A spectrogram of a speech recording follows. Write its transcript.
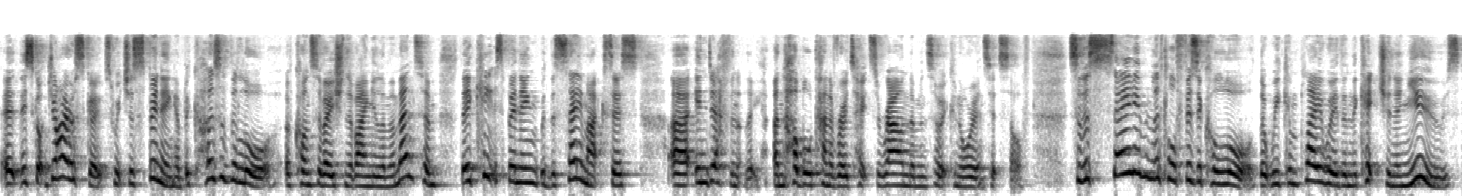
It's got gyroscopes which are spinning, and because of the law of conservation of angular momentum, they keep spinning with the same axis uh, indefinitely, and Hubble kind of rotates around them, and so it can orient itself. So the same little physical law that we can play with in the kitchen and use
